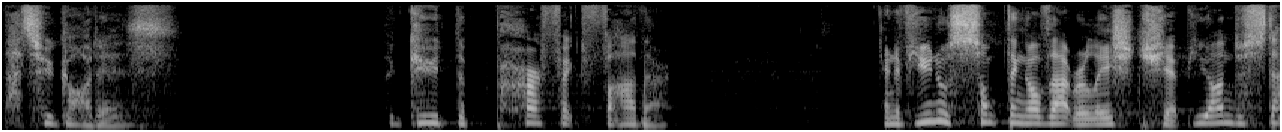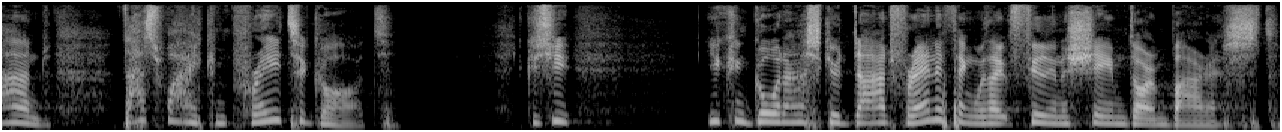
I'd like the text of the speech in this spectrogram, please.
That's who God is the good, the perfect Father. And if you know something of that relationship, you understand that's why I can pray to God. Because you, you can go and ask your dad for anything without feeling ashamed or embarrassed.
